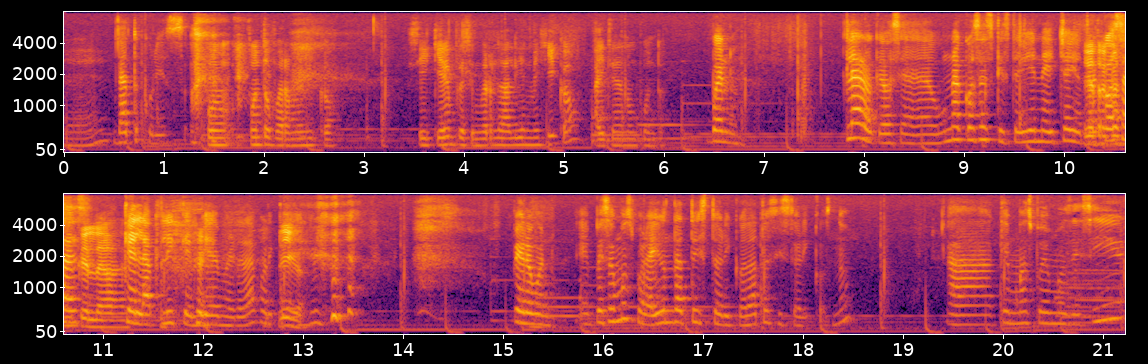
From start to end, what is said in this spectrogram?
¿Eh? Dato curioso. Pu- punto para México. Si quieren presumirle a alguien México, ahí tienen un punto. Bueno, claro que, o sea, una cosa es que esté bien hecha y otra, otra cosa, cosa es es que la- que la apliquen bien, ¿verdad? Porque... Digo. Pero bueno, empezamos por ahí un dato histórico, datos históricos, ¿no? Ah, ¿Qué más podemos decir?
